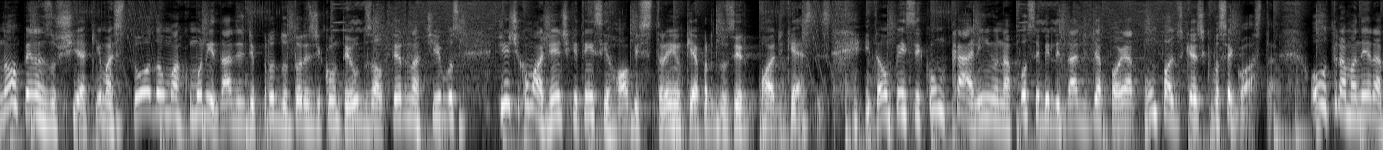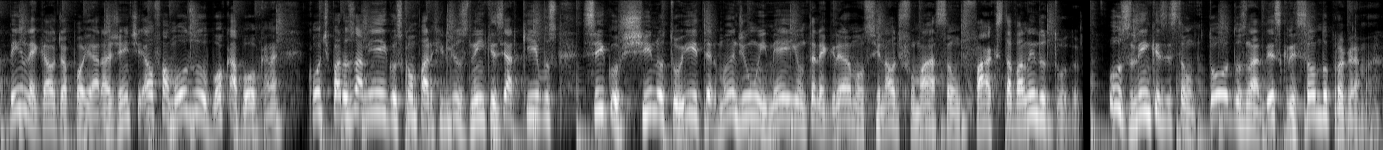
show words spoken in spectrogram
não apenas o Xi aqui, mas toda uma comunidade de produtores de conteúdos alternativos, gente como a gente que tem esse hobby estranho que é produzir podcasts. Então pense com carinho na possibilidade de apoiar um podcast que você gosta. Outra maneira bem legal de apoiar a gente é o famoso boca a boca, né? Conte para os amigos, compartilhe os links e arquivos, siga o Xi no Twitter, mande um e-mail, um telegrama, um sinal de fumaça, um fax, tá valendo tudo. Os links estão todos na descrição do programa.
